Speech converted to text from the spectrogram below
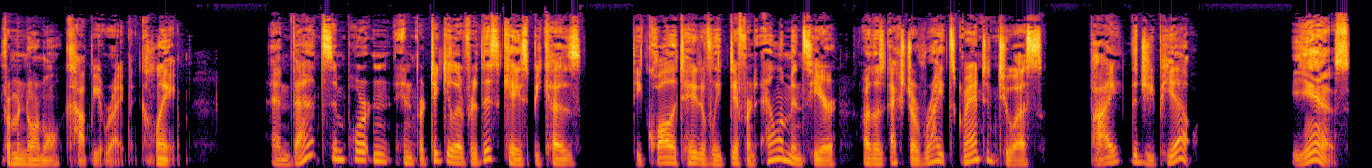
from a normal copyright claim. And that's important in particular for this case because the qualitatively different elements here are those extra rights granted to us by the GPL. Yes.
